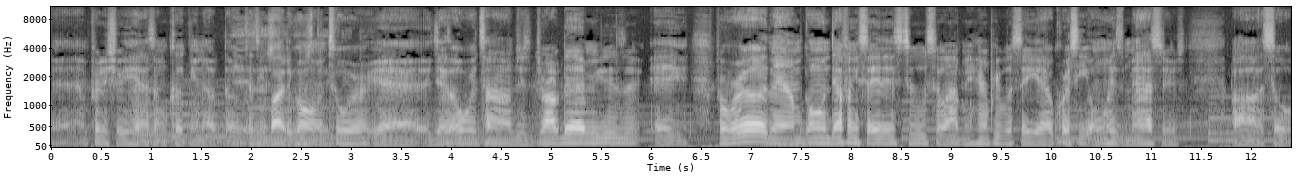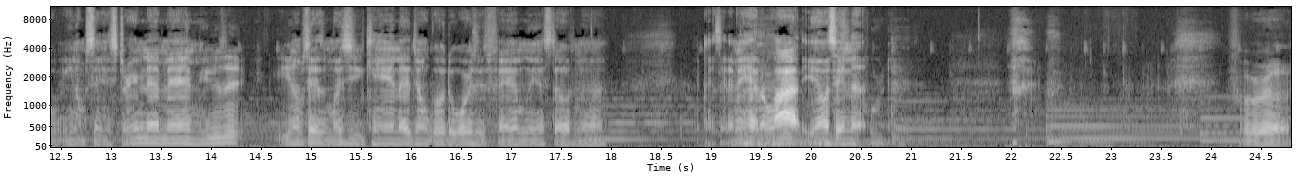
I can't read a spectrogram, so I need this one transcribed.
Yeah, I'm pretty sure he has some cooking up though, Yeah, because he about to go on tour. Yeah, just over time, just drop that music. Hey, for real, man, I'm going to definitely say this too. So I've been hearing people say, yeah, of course he own his masters. Uh, so you know, what I'm saying, stream that man music. You know, what I'm saying, as much as you can. That don't go towards his family and stuff, man. Like I said, that man had a lot. You know, I'm saying that for real.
